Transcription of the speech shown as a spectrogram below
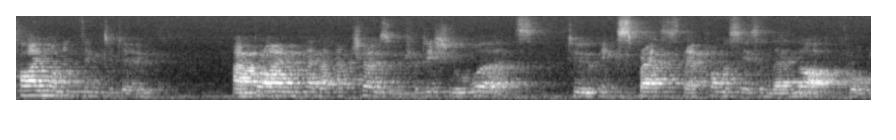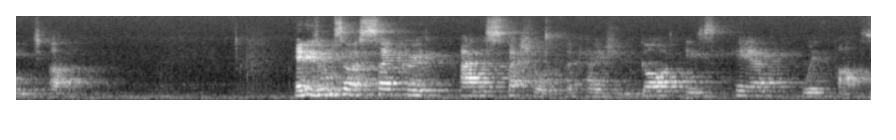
time-honoured thing to do. And Brian and Heather have chosen traditional words to express their promises and their love for each other. It is also a sacred and a special occasion. God is here with us.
